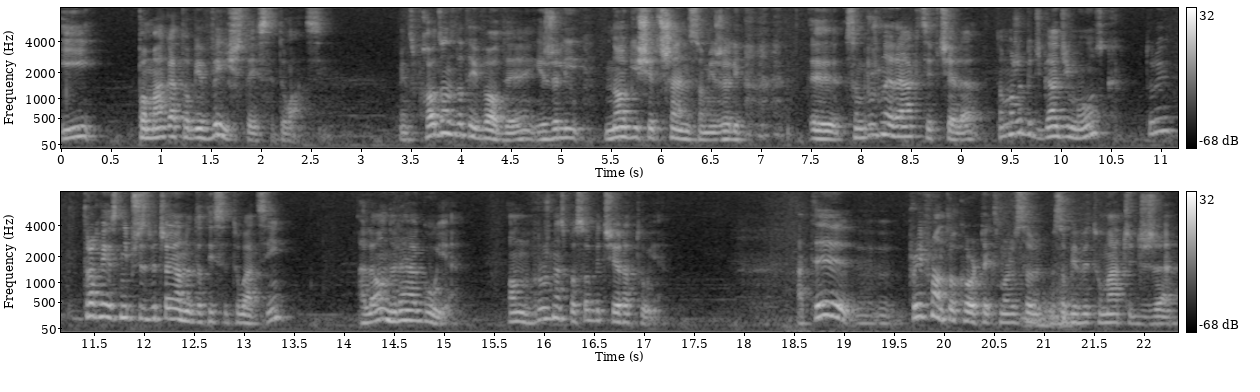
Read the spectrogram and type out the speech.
i pomaga Tobie wyjść z tej sytuacji. Więc wchodząc do tej wody, jeżeli nogi się trzęsą, jeżeli y, są różne reakcje w ciele, to może być gadzi mózg, który trochę jest nieprzyzwyczajony do tej sytuacji, ale on reaguje. On w różne sposoby Cię ratuje. A Ty, prefrontal cortex, możesz sobie, sobie wytłumaczyć, że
